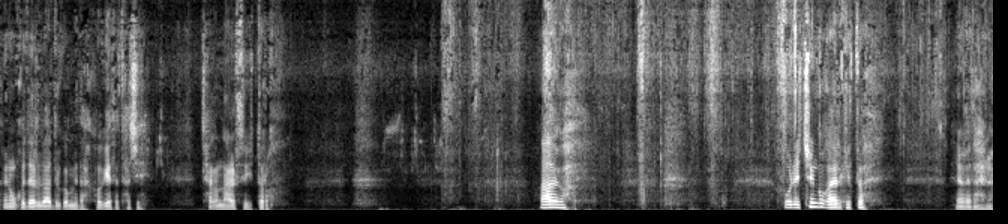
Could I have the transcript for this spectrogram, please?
그놈 그대로 놔둘 겁니다. 거기에서 다시 자라날 수 있도록. 아이고. 우리 친구가 이렇게 또 여기다 하는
